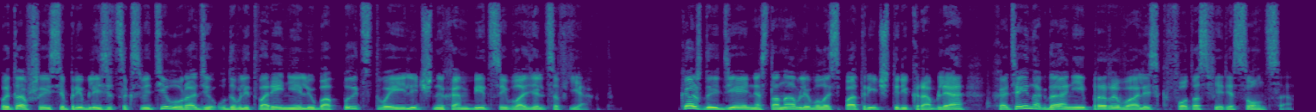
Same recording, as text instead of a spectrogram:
пытавшиеся приблизиться к светилу ради удовлетворения любопытства и личных амбиций владельцев яхт. Каждый день останавливалось по 3-4 корабля, хотя иногда они прорывались к фотосфере Солнца.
